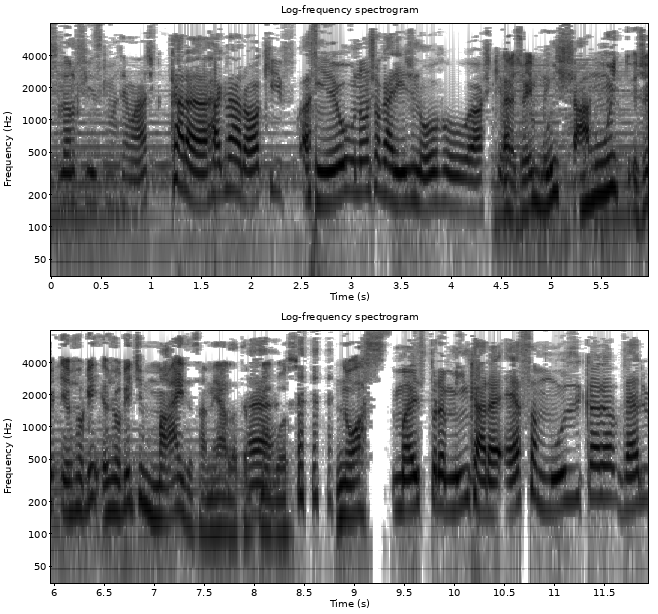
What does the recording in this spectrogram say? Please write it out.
estudando física e matemática. Cara, Ragnarok, assim, eu não jogaria de novo, eu acho que Cara, é eu joguei muito, chato. muito. Eu jo- eu joguei, eu joguei demais essa merda até pro É. meu gosto. Nossa. Mas pra mim, cara, essa música, velho,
